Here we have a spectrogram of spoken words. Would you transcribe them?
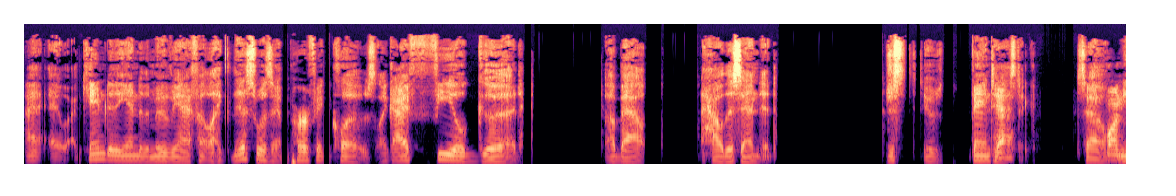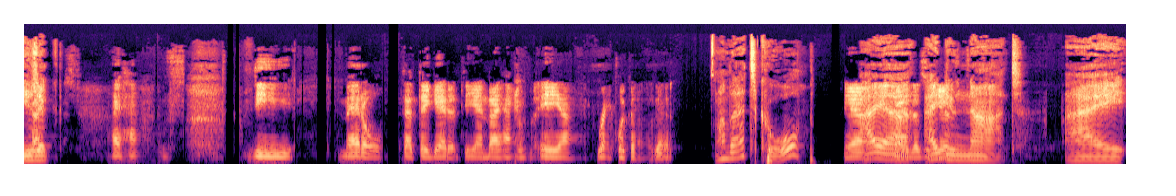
I, I came to the end of the movie and I felt like this was a perfect close. Like, I feel good about how this ended. Just, it was fantastic. So, Fun music. fact, I have the medal that they get at the end. I have a uh, replica of it. Oh, that's cool. Yeah, I uh, it as a I do not. I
